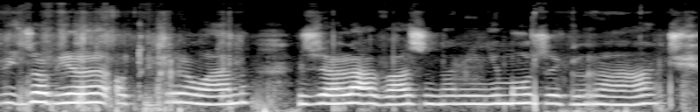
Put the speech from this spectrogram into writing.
Widzowie, odkryłam, że lawa z nami nie może grać.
